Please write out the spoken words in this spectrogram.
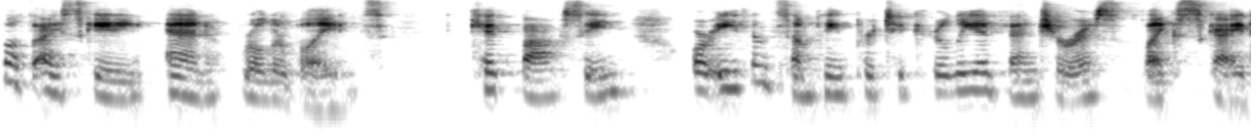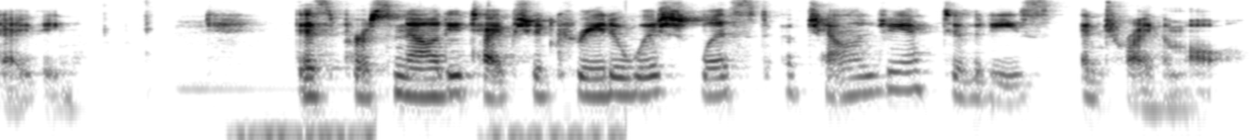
both ice skating and rollerblades kickboxing, or even something particularly adventurous like skydiving. This personality type should create a wish list of challenging activities and try them all.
